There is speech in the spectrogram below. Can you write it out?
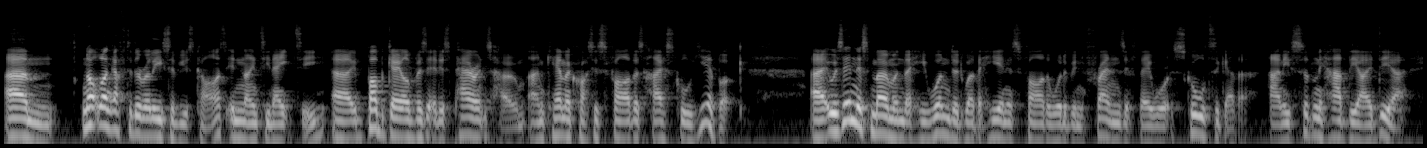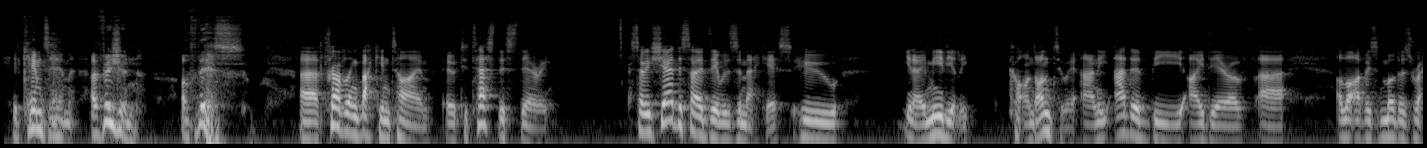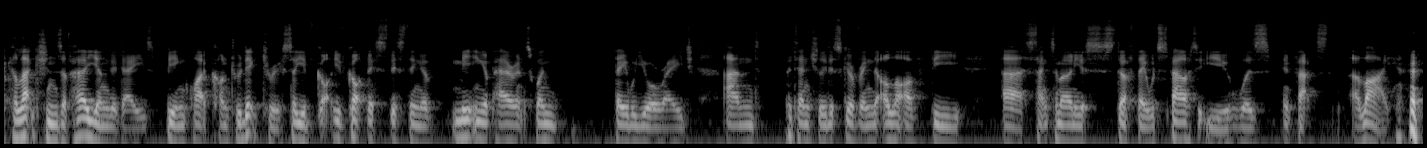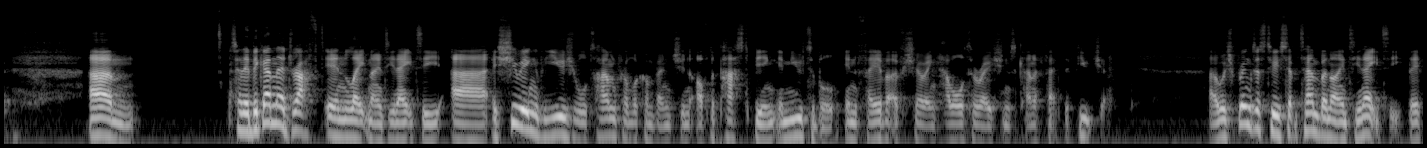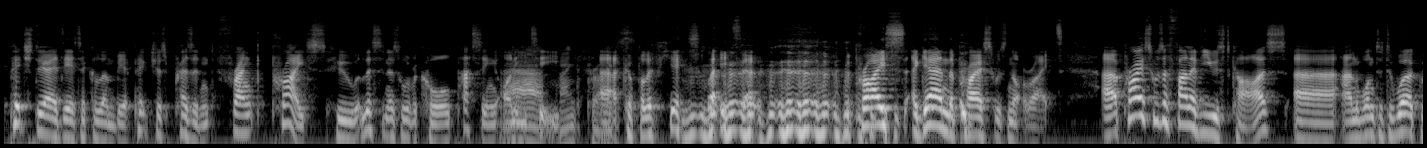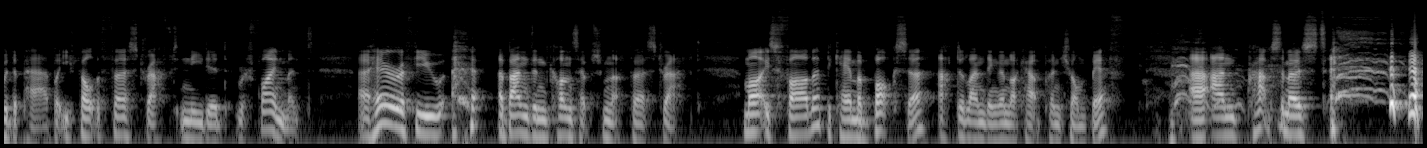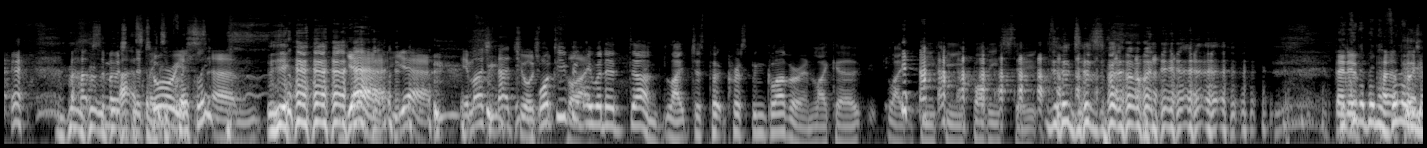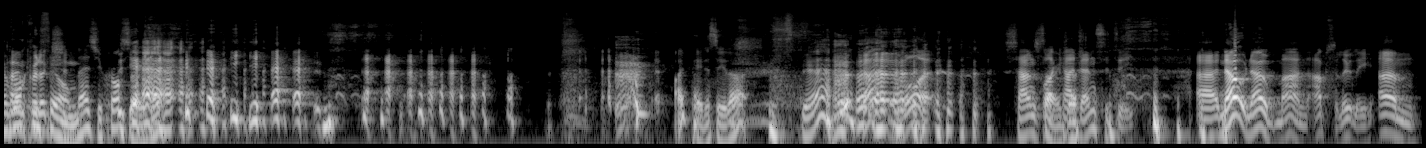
Um, not long after the release of Used Cars in 1980, uh, Bob Gale visited his parents' home and came across his father's high school yearbook. Uh, it was in this moment that he wondered whether he and his father would have been friends if they were at school together, and he suddenly had the idea. It came to him, a vision of this, uh, of travelling back in time uh, to test this theory. So he shared this idea with Zemeckis, who, you know, immediately cottoned onto it, and he added the idea of uh, a lot of his mother's recollections of her younger days being quite contradictory. So you've got you've got this this thing of meeting your parents when they were your age, and potentially discovering that a lot of the uh, sanctimonious stuff they would spout at you was in fact a lie. um, so they began their draft in late 1980, uh, eschewing the usual time travel convention of the past being immutable in favour of showing how alterations can affect the future. Uh, which brings us to September 1980. They pitched the idea to Columbia Pictures president Frank Price, who listeners will recall passing on Ah, ET uh, a couple of years later. the price, again, the price was not right. Uh, Price was a fan of used cars uh, and wanted to work with the pair, but he felt the first draft needed refinement. Uh, here are a few abandoned concepts from that first draft. Marty's father became a boxer after landing the knockout punch on Biff. Uh, and perhaps the most perhaps the most That notorious um, yeah. yeah yeah imagine that george What do you think they would have done? Like, just put Crispin Glover in like a like beefy bodysuit. just They'd He could have been a villain in a postponed Rocky film. There's your crossover. yes I'd pay to see that. yeah. What? Sounds Sorry, like Josh. identity. uh, no, no, man, absolutely. Um,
